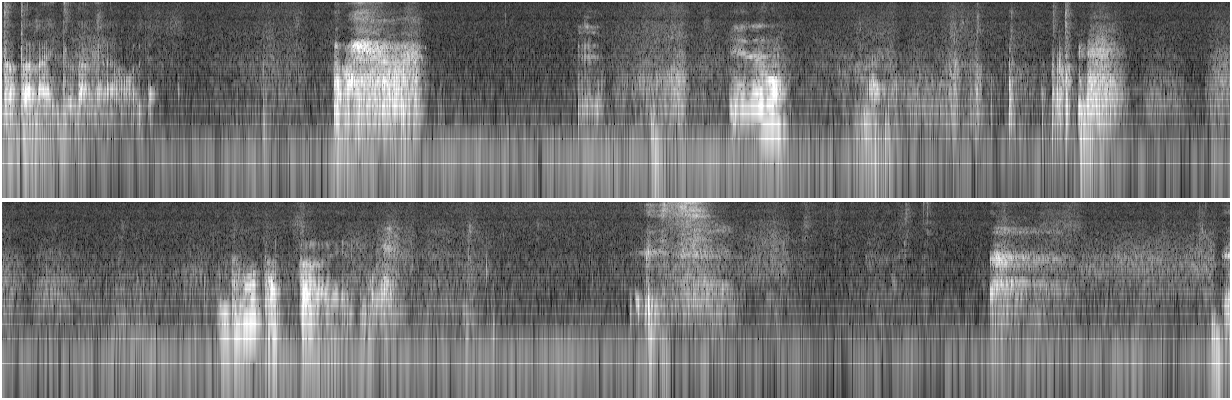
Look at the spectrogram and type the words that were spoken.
立たないとダメなので。えでもどう立ったらええのこれ。え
